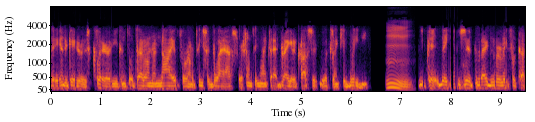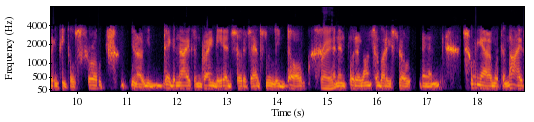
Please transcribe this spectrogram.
The indicator is clear. You can put that on a knife or on a piece of glass or something like that, drag it across it, it looks like you're bleeding. Mm. They use it regularly for cutting people's throats. You know, you take a knife and grind the edge so it's absolutely dull Right. and then put it on somebody's throat and swing at them with the knife,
